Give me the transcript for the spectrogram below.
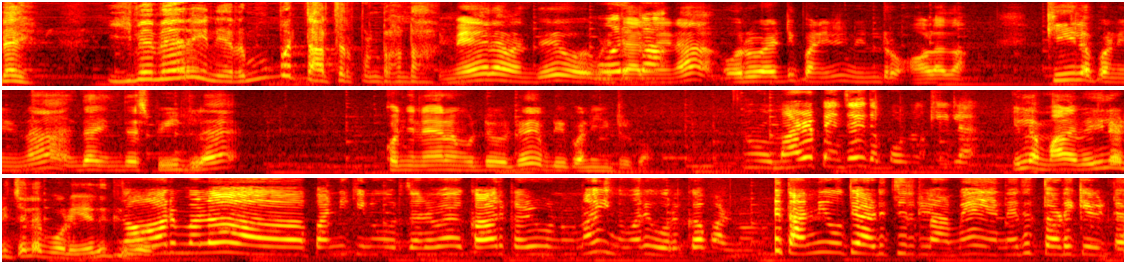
டேய் இவன் வேற என்னை ரொம்ப டார்ச்சர் பண்றான்டா. மேல வந்து ஒரு வாட்டி பண்ணிட்டு நின்றும் அவ்வளவுதான். கீழே பண்ணினா இந்த இந்த ஸ்பீட்ல கொஞ்ச நேரம் விட்டு விட்டு இப்படி பண்ணிக்கிட்டு இருக்கோம். ஓ, மழை பெஞ்சா இதை போடணும் கீழே. இல்ல மழை வெயில் அடிச்சாலே போடு எதுக்கு நார்மலா பண்ணிக்கணும் ஒரு தடவை கார் கழுவணும்னா இந்த மாதிரி ஒருக்கா பண்ணணும். தண்ணி ஊத்தி அடிச்சிருக்கலாமே என்ன எதுக்கு தொடக்க விட்ட?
